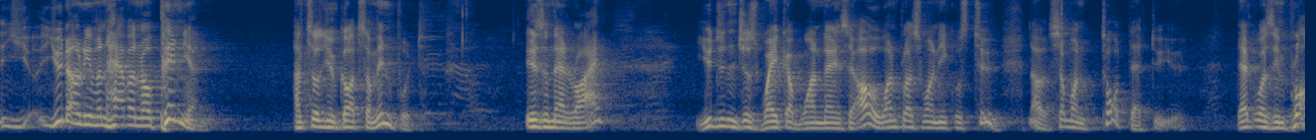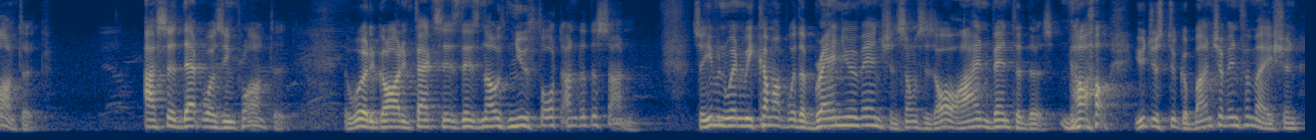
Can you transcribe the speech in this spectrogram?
you, you don't even have an opinion until you've got some input. Isn't that right? You didn't just wake up one day and say, oh, one plus one equals two. No, someone taught that to you. That was implanted. I said that was implanted. The Word of God, in fact, says there's no new thought under the sun. So even when we come up with a brand new invention, someone says, Oh, I invented this. No, you just took a bunch of information,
